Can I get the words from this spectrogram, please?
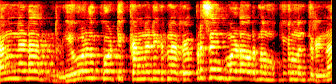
ಕನ್ನಡ ಏಳು ಕೋಟಿ ಕನ್ನಡಿಗರನ್ನ ರೆಪ್ರೆಸೆಂಟ್ ಮಾಡೋರು ನಮ್ಮ ಮುಖ್ಯಮಂತ್ರಿನ.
